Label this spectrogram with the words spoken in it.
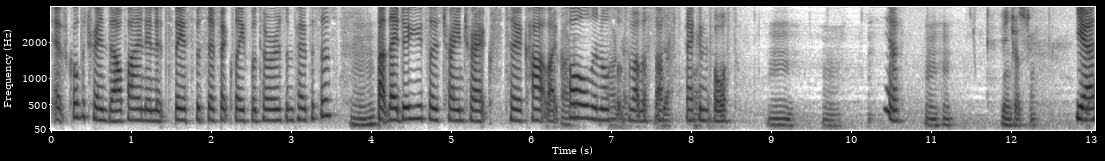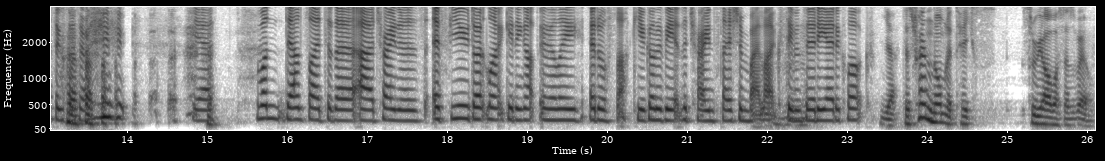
it's called the TranzAlpine, and it's there specifically for tourism purposes. Mm-hmm. But they do use those train tracks to cart like coal and all sorts of other stuff Yeah, back and forth. Mm. Mm. Yeah. Mm-hmm. Interesting. Yeah, I think so too. yeah. One downside to the uh, train is if you don't like getting up early, it'll suck. You've got to be at the train station by like Mm-hmm. seven thirty, eight o'clock. Yeah. The train normally takes three hours as well.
